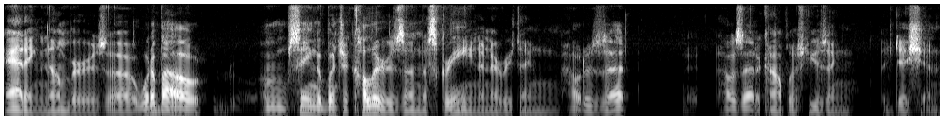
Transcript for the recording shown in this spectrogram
adding numbers. Uh, what about, I'm seeing a bunch of colors on the screen and everything. How does that, how is that accomplished using addition?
